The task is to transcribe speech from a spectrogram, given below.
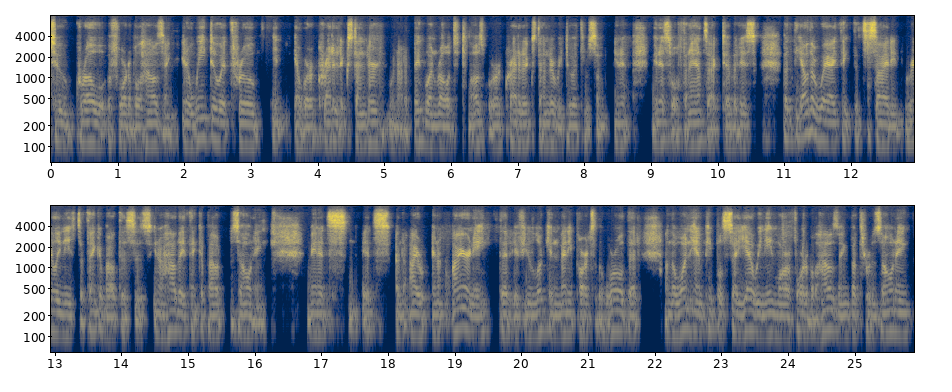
to grow affordable housing. You know, we do it through, you know, we're a credit extender. We're not a big one relative to most, but we're a credit extender. We do it through some you know, municipal finance activities. But the other way I think that society really needs to think about this is, you know, how they think about zoning. I mean, it's it's an, an irony that if you look in many parts of the world, that on the one hand, people say, yeah, we need more affordable housing, but through zoning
